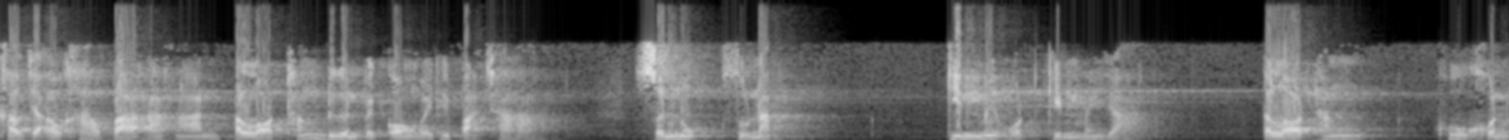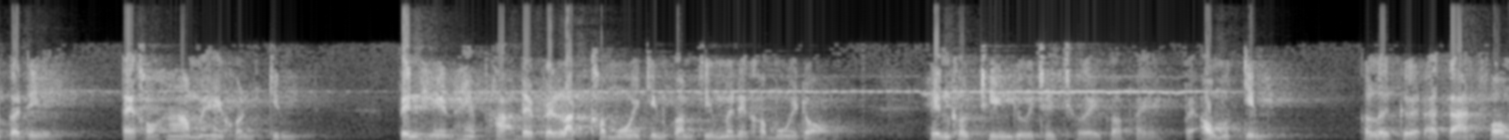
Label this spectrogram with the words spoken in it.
เขาจะเอาข้าวปลาอาหารตลอดทั้งเดือนไปกองไว้ที่ป่าช้า สนุกสุนัขกินไม่อดกินไม่อยาก ตลอดทั้งคู่คนก็ดี แต่เขาห้ามไม่ให้คนกิน เป็นเหตุให้พระได้ไปลักขโมยกินความจริงไม่ได้ขโมยดอก เห็นเขาทิ้งอยู่เฉยๆก็ไป ไปเอามากิน ก็เลยเกิดอาการฟ้อง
